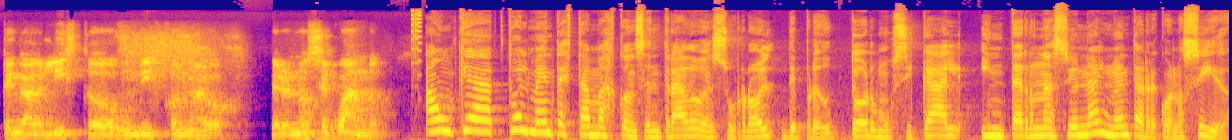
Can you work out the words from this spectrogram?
tenga listo un disco nuevo, pero no sé cuándo. Aunque actualmente está más concentrado en su rol de productor musical internacionalmente reconocido.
